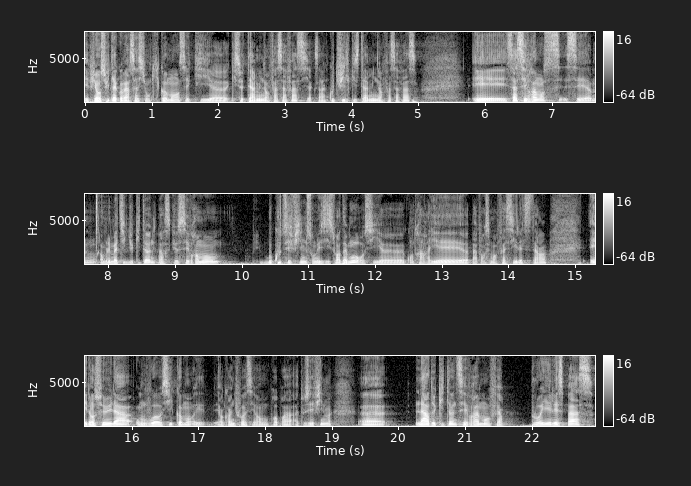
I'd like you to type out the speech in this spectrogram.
et puis ensuite la conversation qui commence et qui, qui se termine en face à face, c'est-à-dire que c'est un coup de fil qui se termine en face à face. Et ça, c'est vraiment c'est, c'est, emblématique du Keaton parce que c'est vraiment beaucoup de ces films sont les histoires d'amour aussi euh, contrariées, euh, pas forcément faciles, etc. Et dans celui-là, on voit aussi comment, et, encore une fois, c'est vraiment propre à, tous ces films, euh, l'art de Keaton, c'est vraiment faire ployer l'espace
